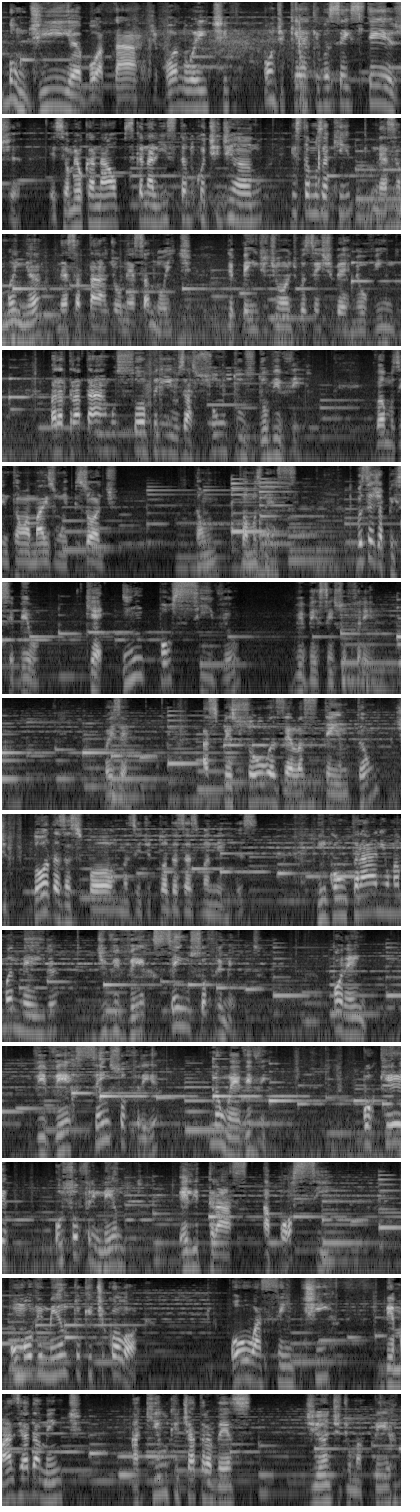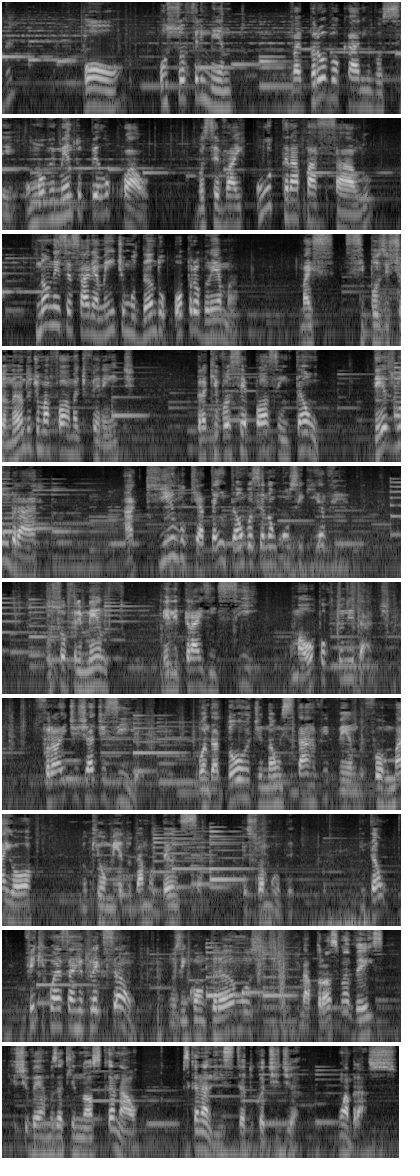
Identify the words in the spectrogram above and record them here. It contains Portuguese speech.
Bom dia, boa tarde, boa noite, onde quer que você esteja. Esse é o meu canal Psicanalista do Cotidiano. Estamos aqui nessa manhã, nessa tarde ou nessa noite, depende de onde você estiver me ouvindo, para tratarmos sobre os assuntos do viver. Vamos então a mais um episódio? Então, vamos nessa. Você já percebeu que é impossível viver sem sofrer. Pois é. As pessoas elas tentam de todas as formas e de todas as maneiras encontrarem uma maneira de viver sem o sofrimento. Porém, viver sem sofrer não é viver. Porque o sofrimento ele traz após si um movimento que te coloca ou a sentir demasiadamente aquilo que te atravessa diante de uma perda, ou o sofrimento vai provocar em você um movimento pelo qual você vai ultrapassá-lo, não necessariamente mudando o problema, mas se posicionando de uma forma diferente, para que você possa então deslumbrar aquilo que até então você não conseguia ver. O sofrimento, ele traz em si uma oportunidade. Freud já dizia: quando a dor de não estar vivendo for maior do que o medo da mudança, a pessoa muda. Então, fique com essa reflexão. Nos encontramos na próxima vez que estivermos aqui no nosso canal Psicanalista do Cotidiano. Um abraço.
